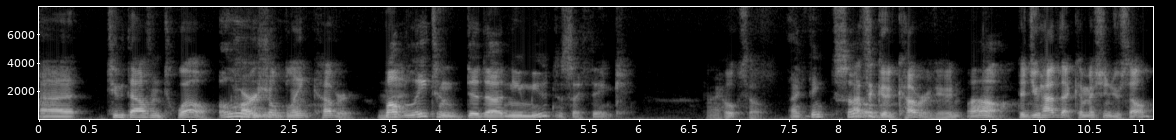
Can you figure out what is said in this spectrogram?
uh, 2012. Oh. Partial blank cover. Bob Layton did uh, New Mutants, I think. I hope so. I think so. That's a good cover, dude. Wow. Did you have that commissioned yourself?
